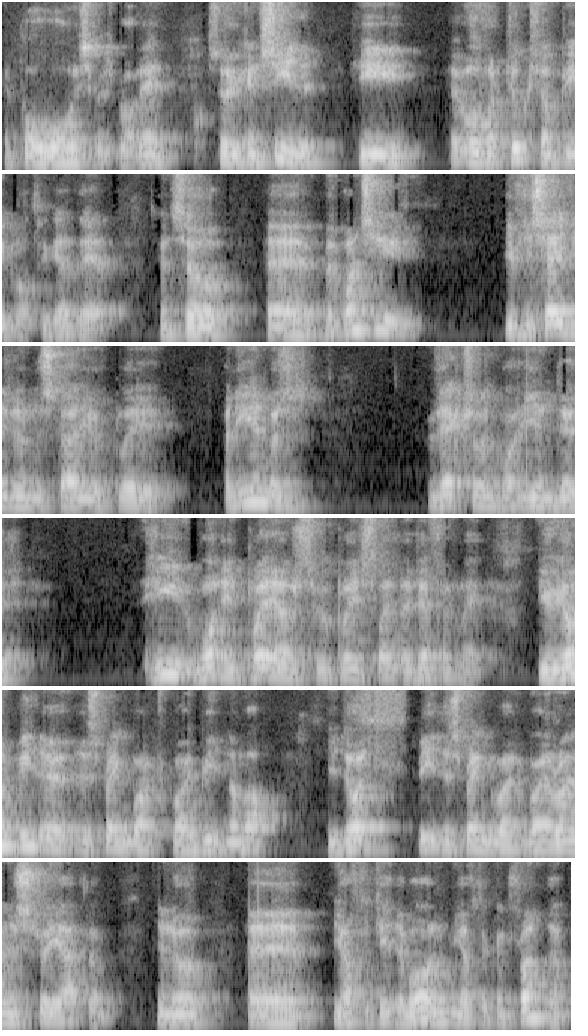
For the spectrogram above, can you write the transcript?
and Paul Wallace was brought in. So you can see that he overtook some people to get there. And so, uh, but once you you've decided on the style of play, and Ian was was excellent what Ian did. He wanted players who played slightly differently. You don't beat the, the Springboks by beating them up. You don't beat the Springboks by running straight at them. You know, uh, you have to take them on. You have to confront them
